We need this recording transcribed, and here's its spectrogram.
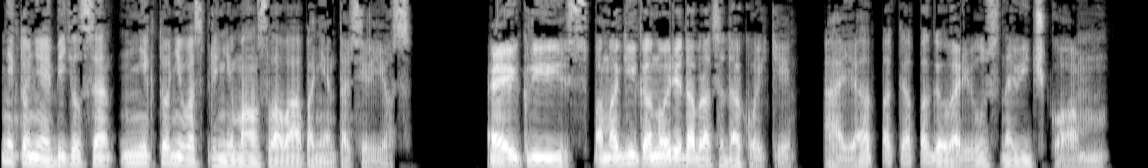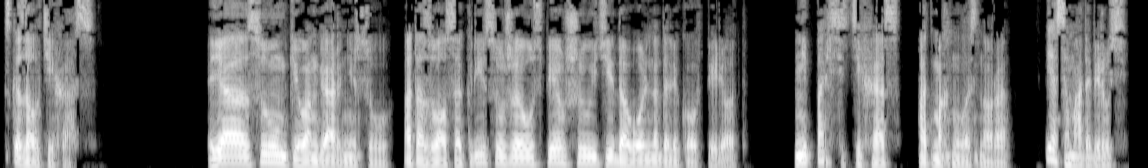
Никто не обиделся, никто не воспринимал слова оппонента всерьез. «Эй, Крис, помоги Каноре добраться до койки, а я пока поговорю с новичком», — сказал Техас. «Я сумки в ангар несу», — отозвался Крис, уже успевший уйти довольно далеко вперед. «Не парься, Техас», — отмахнулась Нора. «Я сама доберусь».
